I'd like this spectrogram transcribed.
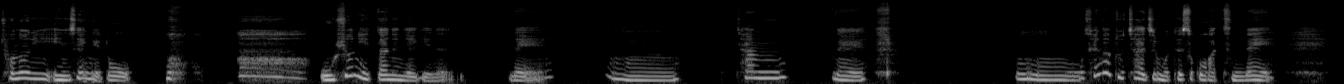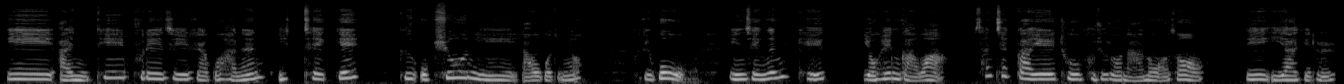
저는 이 인생에도 옵션이 있다는 얘기는 네. 음, 참, 네. 음, 생각조차 하지 못했을 것 같은데, 이 안티 프레지라고 하는 이 책에 그 옵션이 나오거든요. 그리고 인생은 계획 여행가와 산책가의 두 부주로 나누어서 이 이야기를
